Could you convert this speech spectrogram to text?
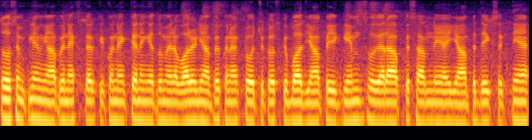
तो सिंपली हम यहाँ पे नेक्स्ट करके कनेक्ट करेंगे तो मेरा वॉलेट यहाँ पे कनेक्ट हो चुका है उसके बाद यहाँ पे गेम्स वगैरह आपके सामने है यहाँ पे देख सकते हैं।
